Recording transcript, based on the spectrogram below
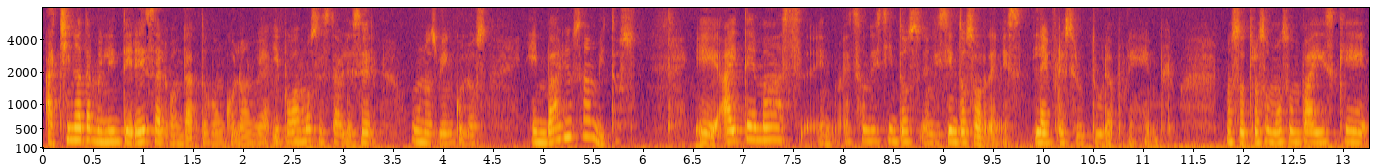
a China también le interesa el contacto con Colombia y podamos establecer unos vínculos en varios ámbitos. Eh, hay temas, son distintos, en distintos órdenes. La infraestructura, por ejemplo. Nosotros somos un país que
